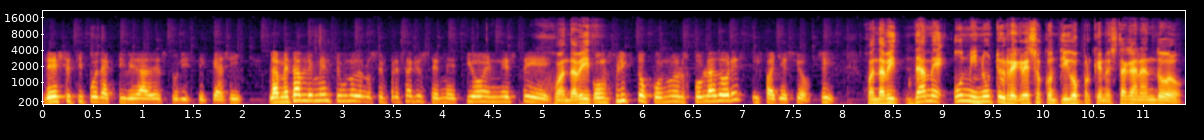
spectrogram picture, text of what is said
de este tipo de actividades turísticas. Y lamentablemente uno de los empresarios se metió en este conflicto con uno de los pobladores y falleció. Sí. Juan David, dame un minuto y regreso contigo porque nos está ganando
